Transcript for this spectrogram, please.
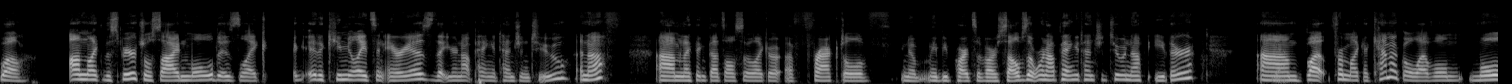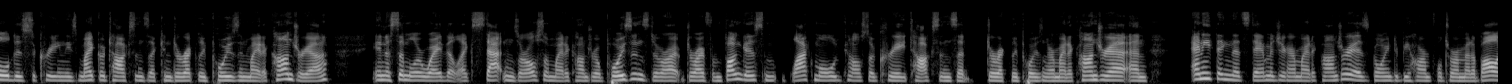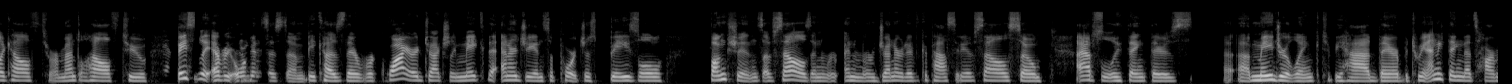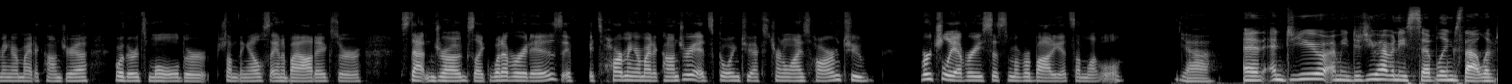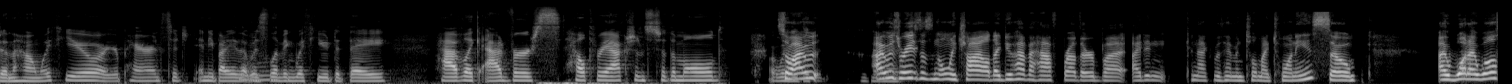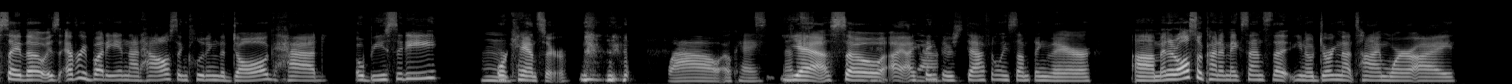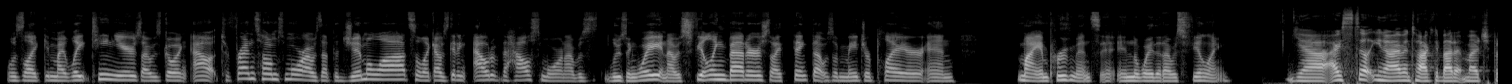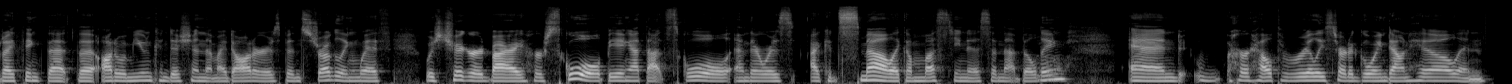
well, on like the spiritual side, mold is like it accumulates in areas that you're not paying attention to enough. Um, and I think that's also like a, a, fractal of, you know, maybe parts of ourselves that we're not paying attention to enough either. Um, yeah. But from like a chemical level, mold is secreting these mycotoxins that can directly poison mitochondria in a similar way that like statins are also mitochondrial poisons derived, derived from fungus. Black mold can also create toxins that directly poison our mitochondria. And anything that's damaging our mitochondria is going to be harmful to our metabolic health, to our mental health, to basically every organ system because they're required to actually make the energy and support just basal functions of cells and, and regenerative capacity of cells. So I absolutely think there's a major link to be had there between anything that's harming our mitochondria, whether it's mold or something else, antibiotics or statin drugs, like whatever it is, if it's harming our mitochondria, it's going to externalize harm to virtually every system of our body at some level. Yeah. And and do you I mean, did you have any siblings that lived in the home with you or your parents, did anybody that mm-hmm. was living with you, did they have like adverse health reactions to the mold? So I was I was raised as an only child. I do have a half brother, but I didn't connect with him until my 20s. So I what I will say though is everybody in that house, including the dog, had obesity mm. or cancer. wow. Okay. That's, yeah. So I, I yeah. think there's definitely something there. Um, and it also kind of makes sense that, you know, during that time where I was like in my late teen years, I was going out to friends' homes more. I was at the gym a lot. So like I was getting out of the house more and I was losing weight and I was feeling better. So I think that was a major player in my improvements in, the way that I was feeling. Yeah, I still, you know, I haven't talked about it much, but I think that the autoimmune condition that my daughter has been struggling with was triggered by her school, being at that school. And there was, I could smell like a mustiness in that building. Oh. And her health really started going downhill. And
